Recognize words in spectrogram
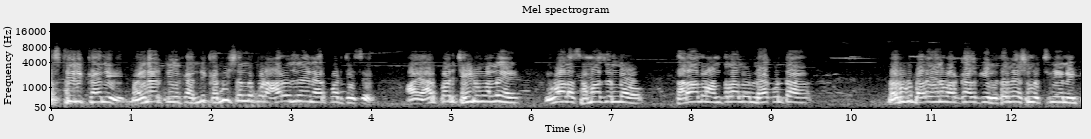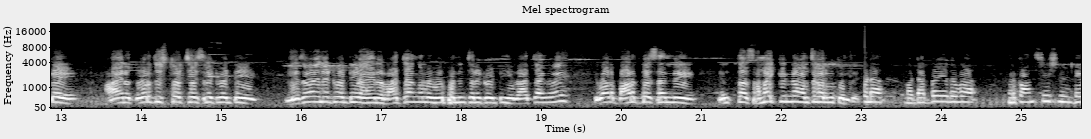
ఎస్టీలకు కానీ మైనారిటీలకు అన్ని కమిషన్లు కూడా ఆ రోజున ఆయన ఏర్పాటు చేశారు. ఆ ఏర్పాటు చేయడం వల్లే ఇవాళ సమాజంలో తరాలు అంతరాలు లేకుండా బరుగు బలహీన వర్గాలకి రిజర్వేషన్లు వచ్చినాయి అంటే ఆయన దూరదృష్టితో చేసినటువంటి నిజమైనటువంటి ఆయన రాజ్యాంగంలో రూపొందించినటువంటి ఈ రాజ్యాంగమే ఇవాళ భారతదేశాన్ని ఇంత సమైక్యంగా ఉంచగలుగుతుంది. కూడా మా డెబ్బై ఐదవ మరి కాన్స్టిట్యూషనల్ డే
